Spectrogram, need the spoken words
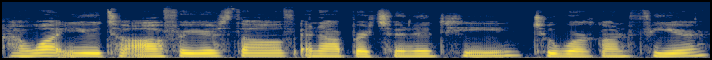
i want you to offer yourself an opportunity to work on fear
